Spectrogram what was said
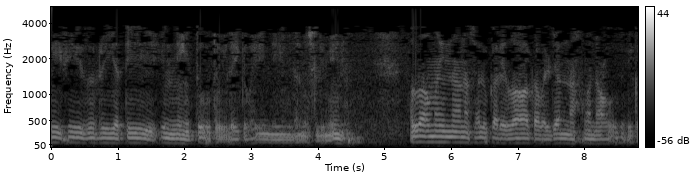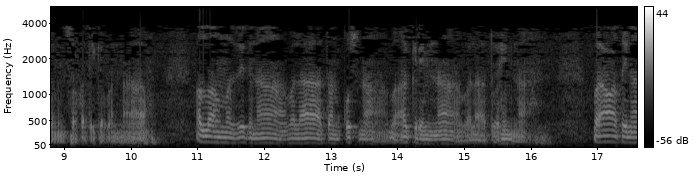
لي في ذريتي، إني توت إليك وإني من المسلمين. اللهم إنا نسألك رضاك والجنة ونعوذ بك من سخطك والنار. اللهم زدنا ولا تنقصنا وأكرمنا ولا تهنا. وأعطنا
